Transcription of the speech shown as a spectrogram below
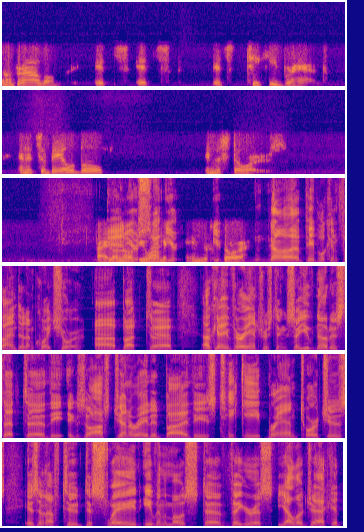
no problem. It's it's it's Tiki brand, and it's available in the stores. I don't And know if you want me to name the store. No, uh, people can find it. I'm quite sure. Uh, but uh, okay, very interesting. So you've noticed that uh, the exhaust generated by these Tiki brand torches is enough to dissuade even the most uh, vigorous yellow jacket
